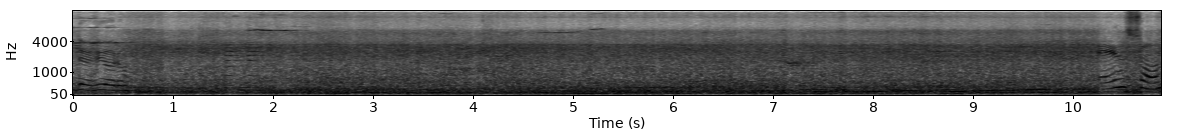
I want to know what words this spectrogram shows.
Beğenmeyeni dövüyorum. En son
